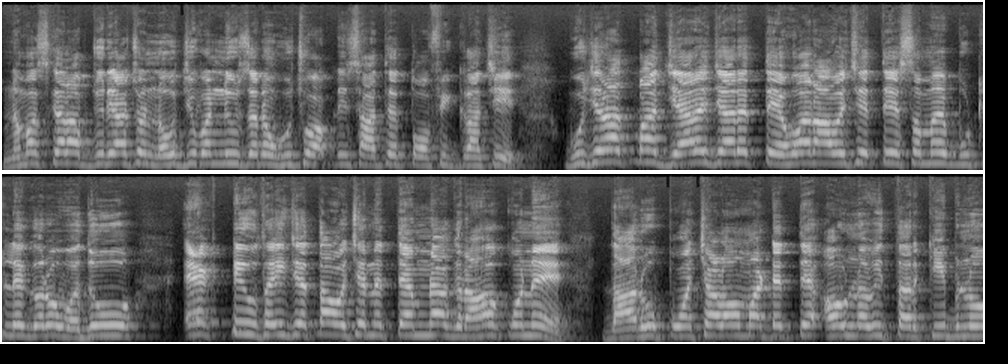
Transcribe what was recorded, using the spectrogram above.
નમસ્કાર, આપ જોઈ રહ્યા છો નવજીવન ન્યૂઝ અને હું છું આપની સાથે તોફિક ગાંચી. ગુજરાતમાં જ્યારે જ્યારે તહેવાર આવે છે, તે સમયે બુટલેગરો વધુ એક્ટિવ થઈ જતા હોય છે અને તેમના ગ્રાહકોને દારૂ પહોંચાડવા માટે તે અવનવી તરકીબનો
